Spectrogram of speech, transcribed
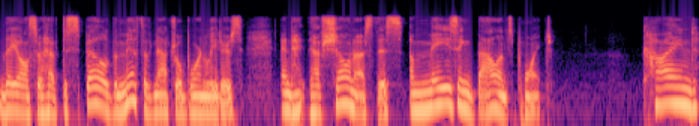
they also have dispelled the myth of natural born leaders and have shown us this amazing balance point kind,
